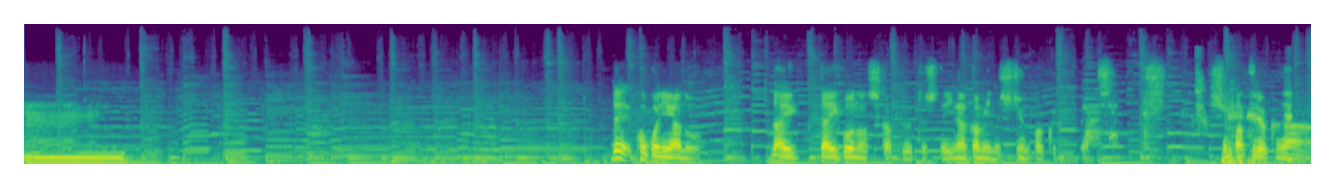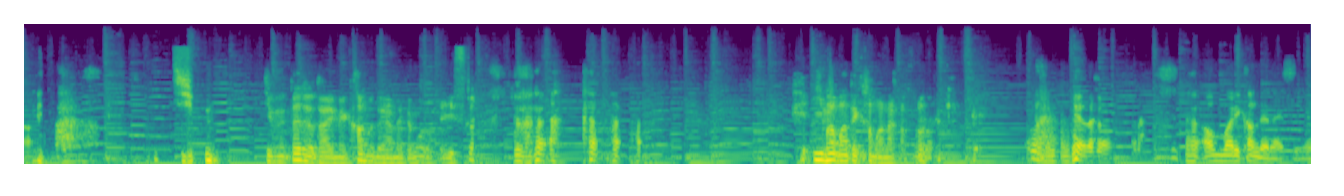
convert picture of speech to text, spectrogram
うーん。で、ここにあの、第、第5の資格として田舎民の瞬発、瞬発力が、自分、自分たちの題名噛むのやめてもらっていいですか？今まで噛まなかった。いや、だから、あんまり噛んでないですね、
